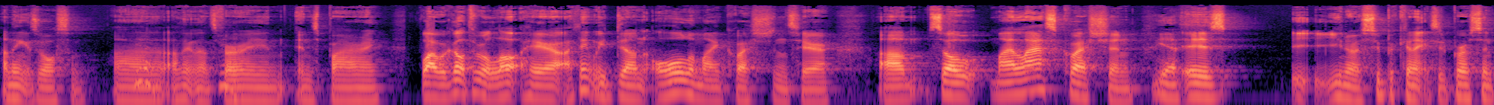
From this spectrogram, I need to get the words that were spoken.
I think it's awesome. Uh, I think that's very in- inspiring. Wow, we got through a lot here. I think we've done all of my questions here. Um, so, my last question Yes. is you know, a super connected person.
